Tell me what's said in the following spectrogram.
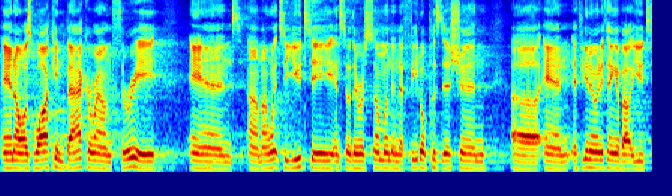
and I was walking back around three, and um, I went to UT, and so there was someone in a fetal position. Uh, and if you know anything about UT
